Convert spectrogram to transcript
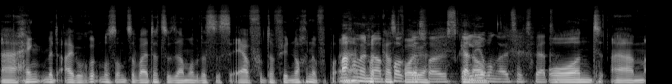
äh, hängt mit Algorithmus und so weiter zusammen, aber das ist eher Futter für noch eine äh, Machen wir eine Podcast-Folge. Podcast-Folge, Skalierung Genau. als Experte. Und ähm,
